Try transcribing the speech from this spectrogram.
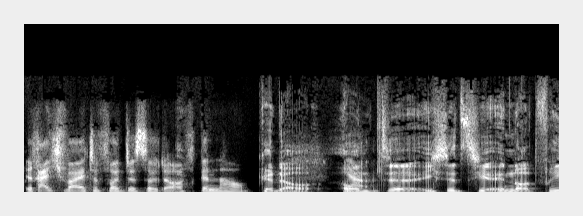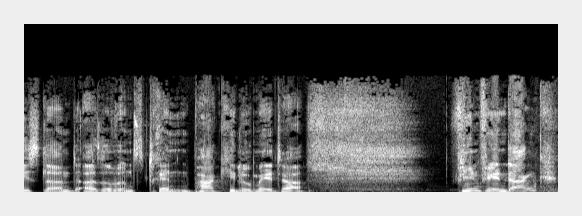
in Reichweite vor Düsseldorf, genau. Genau. Und ja. äh, ich sitze hier in Nordfriesland, also uns trennt ein paar Kilometer. Vielen, vielen Dank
